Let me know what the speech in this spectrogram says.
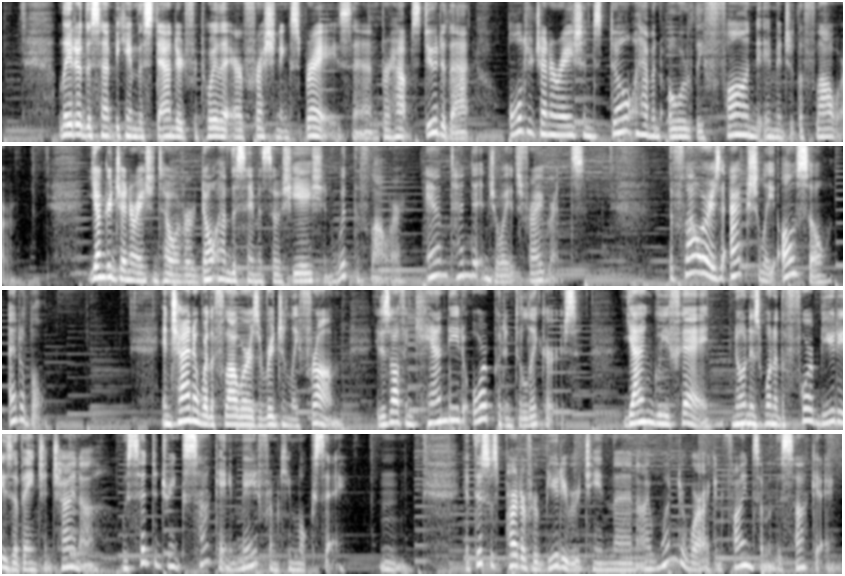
Later, the scent became the standard for toilet air freshening sprays, and perhaps due to that, older generations don't have an overly fond image of the flower. Younger generations, however, don't have the same association with the flower and tend to enjoy its fragrance. The flower is actually also edible. In China, where the flower is originally from, it is often candied or put into liquors. Yang Guifei, known as one of the four beauties of ancient China, was said to drink sake made from kinmokusei. Mm. If this was part of her beauty routine, then I wonder where I can find some of the sake.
